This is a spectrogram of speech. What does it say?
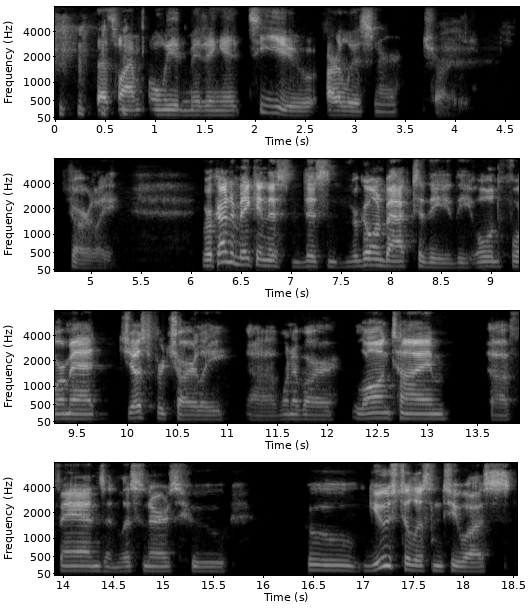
That's why I'm only admitting it to you, our listener, Charlie. Charlie. We're kind of making this this we're going back to the the old format just for Charlie, uh, one of our longtime uh, fans and listeners who who used to listen to us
